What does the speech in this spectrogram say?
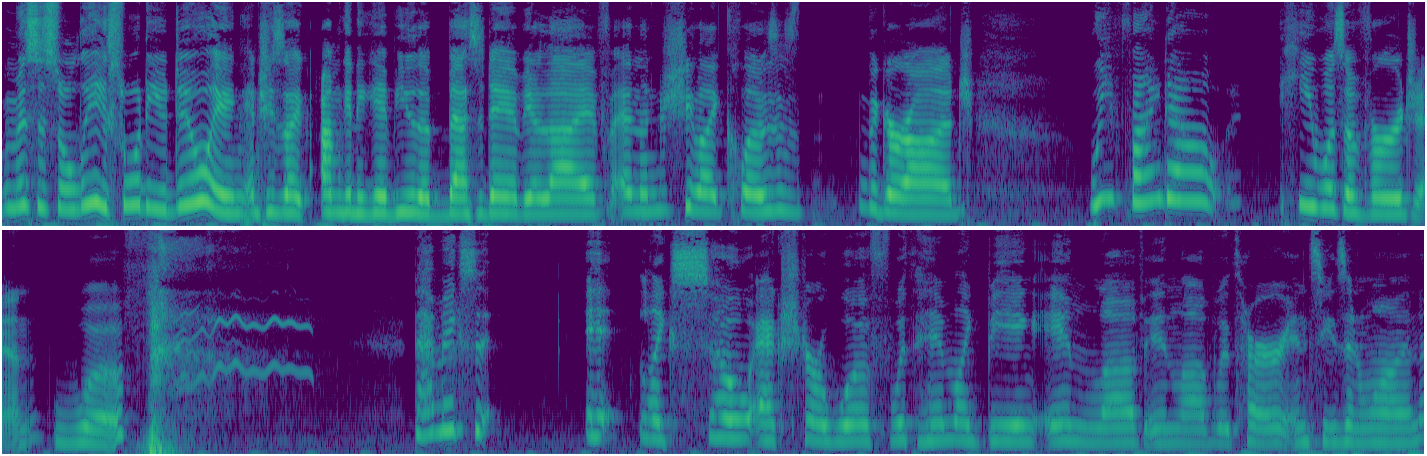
Mrs. Solis, what are you doing? And she's like, I'm gonna give you the best day of your life. And then she like closes the garage. We find out he was a virgin. Woof. That makes it it like so extra woof with him like being in love in love with her in season 1.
